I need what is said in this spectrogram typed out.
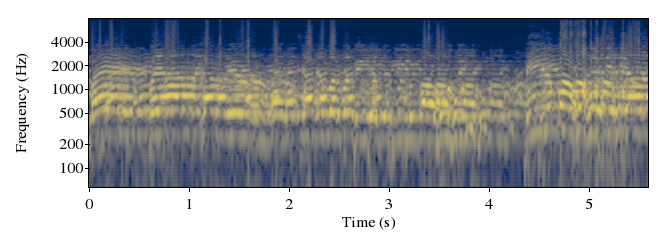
میں بیان کر رہا میں جگ ورتی ہے، پیر باہو پیر باہو جی بیان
